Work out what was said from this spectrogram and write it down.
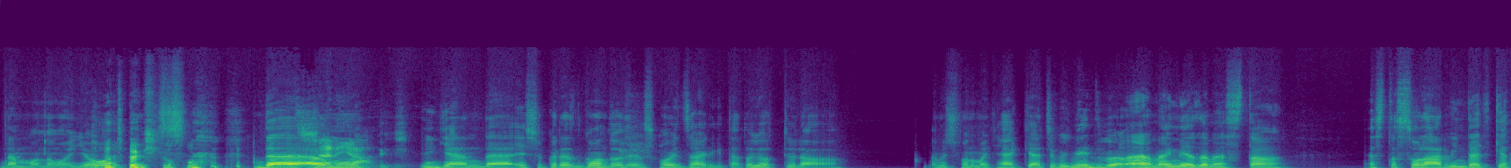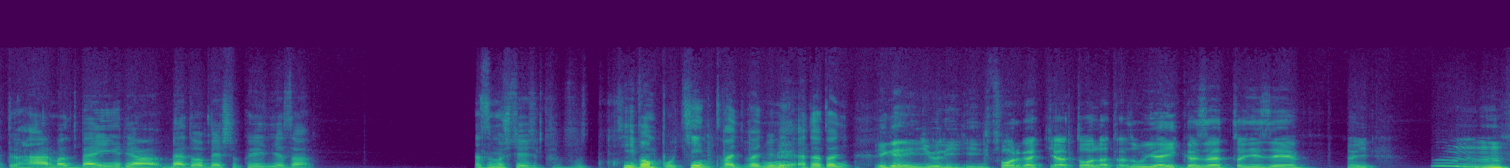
nem mondom, hogy jó, tök jó. de amúgy, igen, de, és akkor ezt gondolod, ez hogy zajlik? Tehát, hogy ott ül a, nem is mondom, hogy hacker, csak hogy viccből, á, megnézem ezt a, ezt a SolarWind 1, 2, 3-at, beírja, bedobja, és akkor így ez a, ez most is hívom Putyint, vagy, vagy mi? Tehát, hogy Igen, így ül, így, így forgatja a tollat az ujjai között, hogy izé, hogy hmm,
